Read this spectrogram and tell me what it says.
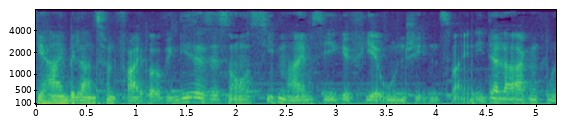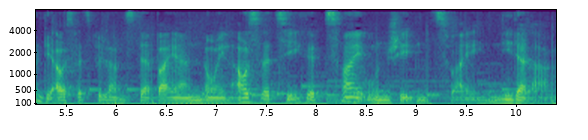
Die Heimbilanz von Freiburg in dieser Saison sieben Heimsiege, vier Unentschieden, zwei Niederlagen und die Auswärts Auswärtsbilanz der Bayern neun Auswärtssiege, zwei Unschieden, zwei Niederlagen.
